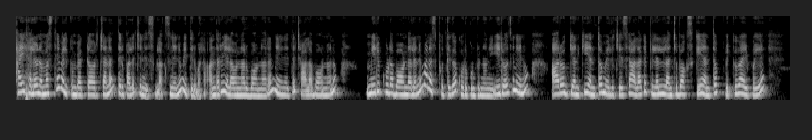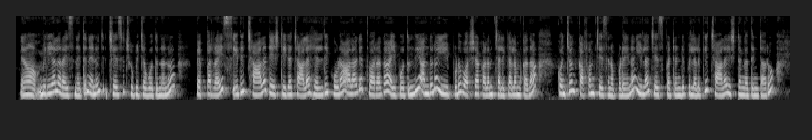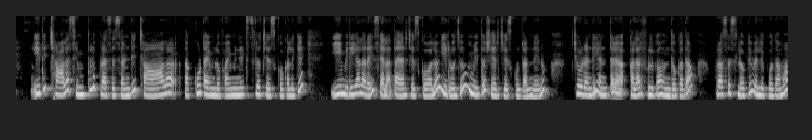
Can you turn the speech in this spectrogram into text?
Hi hello నమస్తే. Welcome back to our channel Tirupati చెన్నీస్ blogs నేను మీ తిరుమల. అందరూ ఎలా ఉన్నారు? బాగున్నారా? నేనైతే చాలా బాగున్నాను. మీరు కూడా బాగుండాలని మనస్ఫూర్తిగా కోరుకుంటున్నాను. ఈరోజు నేను ఆరోగ్యానికి ఎంతో మేలు చేసి అలాగే పిల్లల లంచ్ బాక్స్కి ఎంతో క్విక్గా అయిపోయే మిరియాల రైస్ని అయితే నేను చేసి చూపించబోతున్నాను. Pepper rice. ఇది చాలా టేస్టీగా చాలా హెల్తీ కూడా అలాగే త్వరగా అయిపోతుంది. అందులో ఇప్పుడు వర్షాకాలం చలికాలం కదా కొంచెం కఫం చేసినప్పుడైనా ఇలా చేసి పెట్టండి. పిల్లలకి చాలా ఇష్టంగా తింటారు. ఇది చాలా సింపుల్ ప్రాసెస్ అండి. చాలా తక్కువ టైంలో ఫైవ్ మినిట్స్లో చేసుకోగలిగే ఈ మిరియాల రైస్ ఎలా తయారు చేసుకోవాలో ఈరోజు మీతో షేర్ చేసుకుంటాను నేను. చూడండి ఎంత కలర్ఫుల్గా ఉందో కదా. ప్రాసెస్లోకి వెళ్ళిపోదామా?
